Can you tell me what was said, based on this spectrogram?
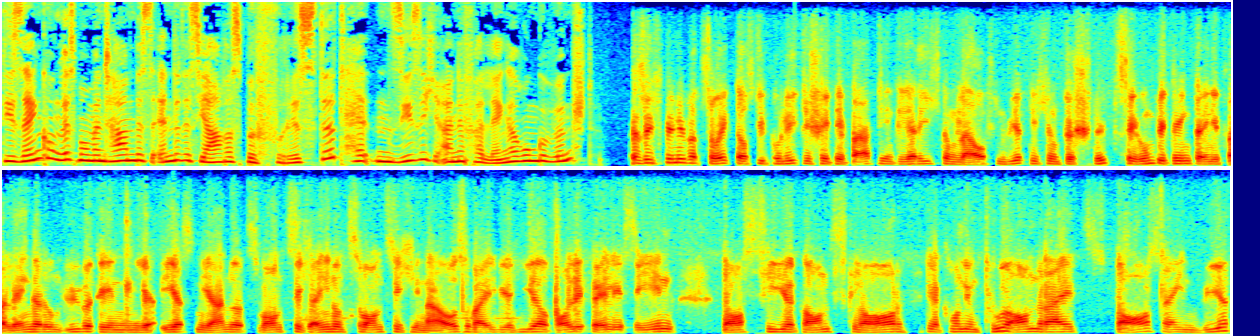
die Senkung ist momentan bis Ende des Jahres befristet. Hätten Sie sich eine Verlängerung gewünscht? Also ich bin überzeugt, dass die politische Debatte in der Richtung laufen wird. Ich unterstütze unbedingt eine Verlängerung über den 1. Januar 2021 hinaus, weil wir hier auf alle Fälle sehen, dass hier ganz klar der Konjunkturanreiz da sein wird,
